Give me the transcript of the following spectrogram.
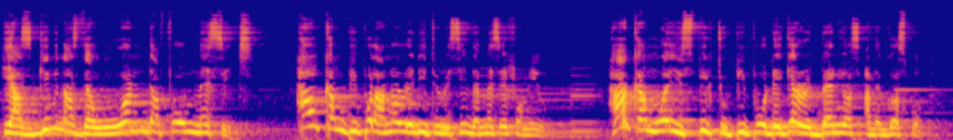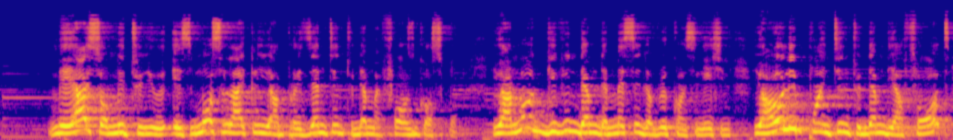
He has given us the wonderful message. How come people are not ready to receive the message from you? How come when you speak to people, they get rebellious at the gospel? May I submit to you, it's most likely you are presenting to them a false gospel. You are not giving them the message of reconciliation. You are only pointing to them their fault.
